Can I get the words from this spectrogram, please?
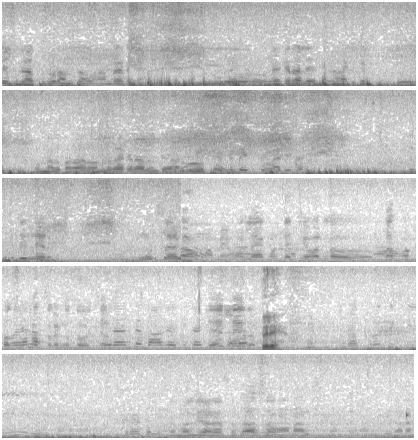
ఆర్టికల్స్ క్రాప్స్ కూడా అంతా హండ్రెడ్ ఎకరాలే వందల పదహారు వందల ఎకరాలు ఉంటే అన్ని. దుక్కి దున్నారు మూడు సార్లు. మేము లేకుంటే చివర్లో వచ్చారు లేదు మళ్ళీ అదే అనాల్సిందంటే దండం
